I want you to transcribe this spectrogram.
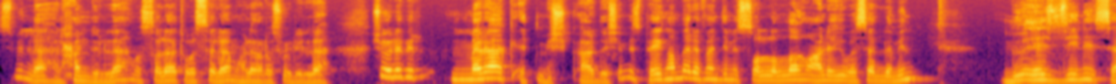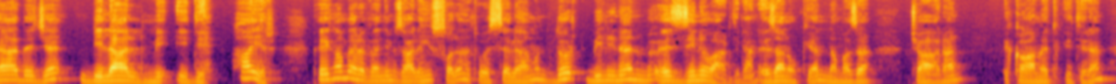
Bismillah, elhamdülillah ve salatu ve selamu ala Resulillah. Şöyle bir merak etmiş kardeşimiz. Peygamber Efendimiz sallallahu aleyhi ve sellemin müezzini sadece Bilal mi idi? Hayır. Peygamber Efendimiz aleyhissalatu vesselamın dört bilinen müezzini vardır. Yani ezan okuyan, namaza çağıran, ikamet getiren.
